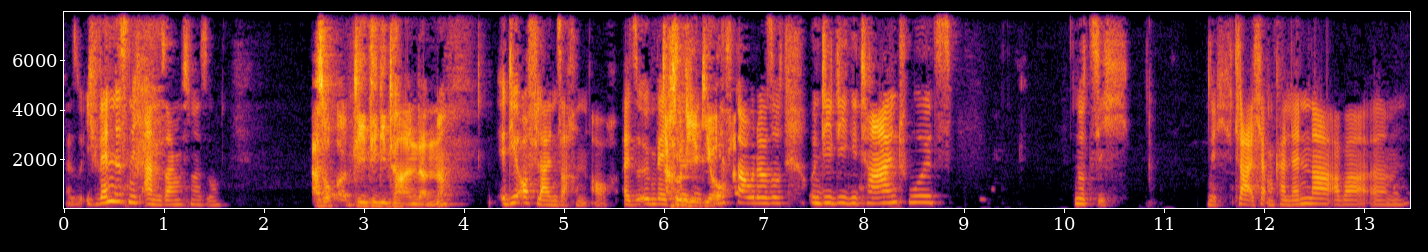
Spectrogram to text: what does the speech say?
Also ich wende es nicht an, sagen wir es mal so. Also die digitalen dann, ne? Die Offline-Sachen auch. Also irgendwelche so, die, die oder so. Und die digitalen Tools nutze ich nicht. Klar, ich habe einen Kalender, aber ähm,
